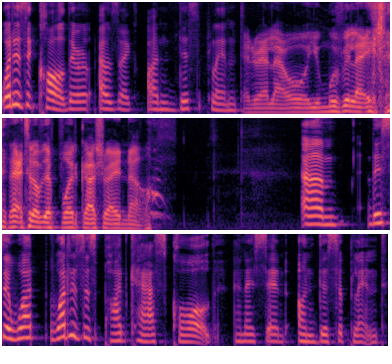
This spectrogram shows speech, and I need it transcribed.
"What is it called?" They were, I was like, "Undisciplined." And they're like, "Oh, you're moving like the title of the podcast right now." um, they said, "What what is this podcast called?" And I said, "Undisciplined."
